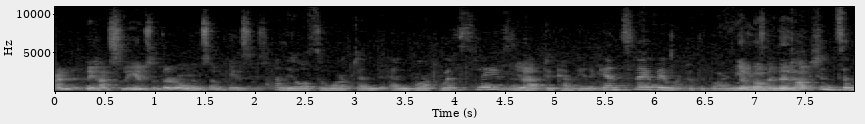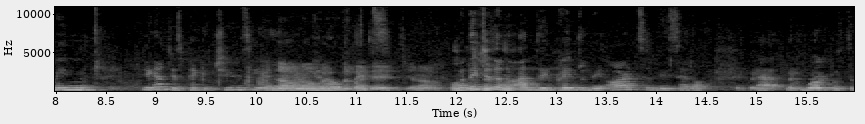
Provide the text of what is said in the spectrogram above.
and they had slaves of their own in some cases. And they also worked and, and worked with slaves and Yeah. had to campaign against slavery, and worked with the Yeah, Guaranians but- but and the- the Reductions. I mean, you can't just pick and choose here. No, no, you know, but, but they did, you know. Well, But they did, and, with- and they patroned the arts, and they set up, They- uh, worked with the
